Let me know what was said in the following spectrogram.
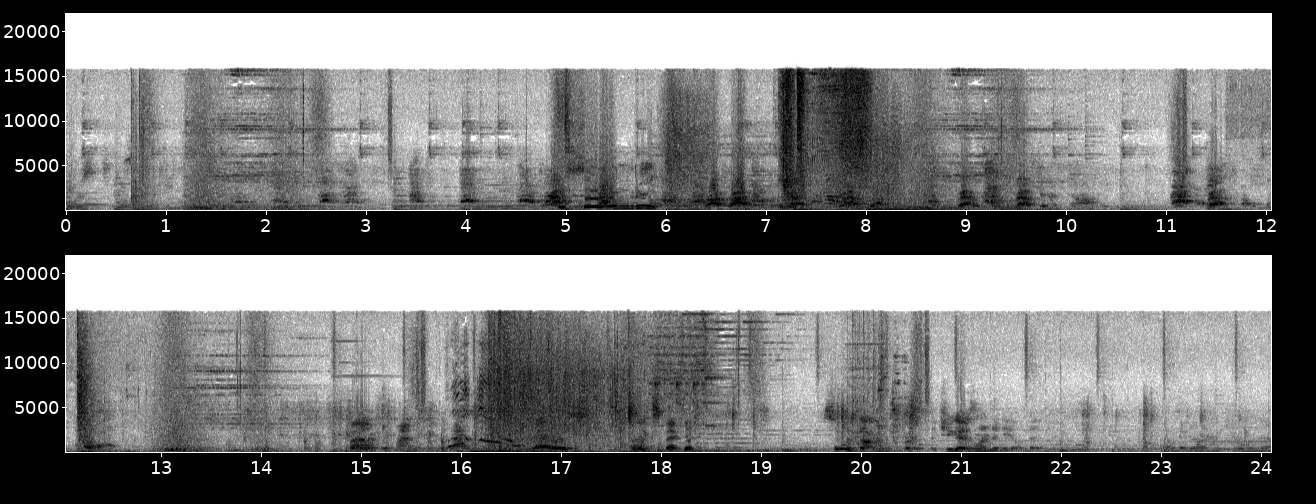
Doors. He's so hungry! Ralph, Ralph, Ralph, gonna die. Ralph. Wow, Remind me. that was unexpected. So was Donovan's birth, but you guys learn to deal with it. Don't think they're under deal with it. I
